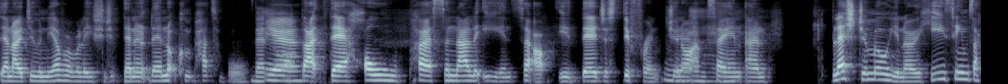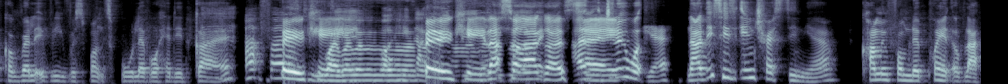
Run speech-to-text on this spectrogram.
than I do in the other relationship they're, they're not compatible They're Yeah. not. that their whole personality and setup is they're just different. Do you know what I'm mm. saying? And bless Jamil, you know, he seems like a relatively responsible, level-headed guy. At first, Spooky. he- Wait, wait, wait, wait, but wait, wait, Spooky, wait, that's what I gotta wait. And do you know what? Yeah. Now this is interesting. Yeah, coming from the point of like,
